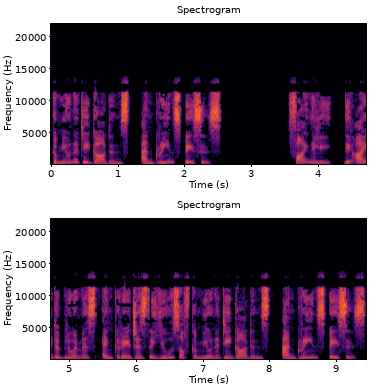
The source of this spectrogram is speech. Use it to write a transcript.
Community gardens and green spaces. Finally, the IWMS encourages the use of community gardens and green spaces.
